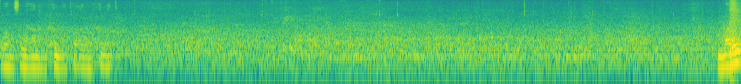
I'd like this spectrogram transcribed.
اللهم صل على محمد وآل محمد. ماري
